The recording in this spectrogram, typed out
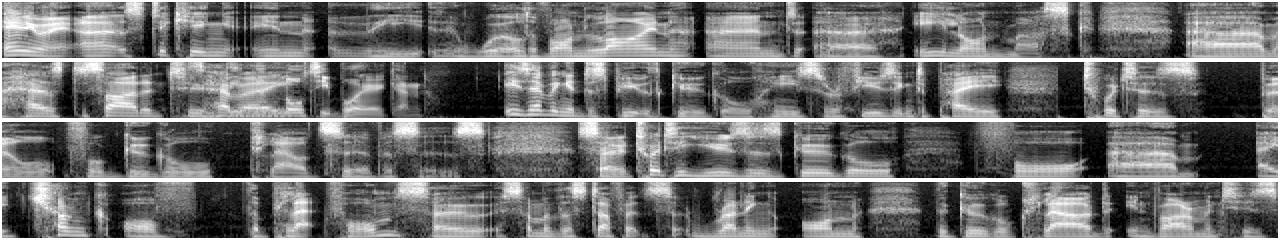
Anyway, uh, sticking in the world of online, and uh, Elon Musk um, has decided to Is have a. a naughty boy again. he's having a dispute with Google. He's refusing to pay Twitter's bill for Google Cloud Services. So Twitter uses Google for um, a chunk of the platform. So some of the stuff it's running on the Google Cloud environment is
